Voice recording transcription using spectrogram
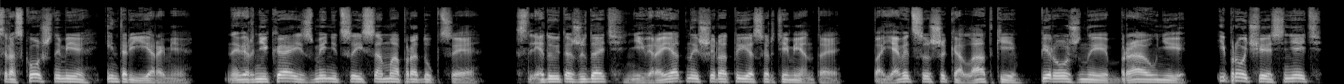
с роскошными интерьерами. Наверняка изменится и сама продукция. Следует ожидать невероятной широты ассортимента. Появятся шоколадки, пирожные, брауни и прочая снеть,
